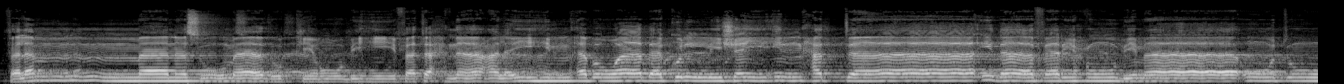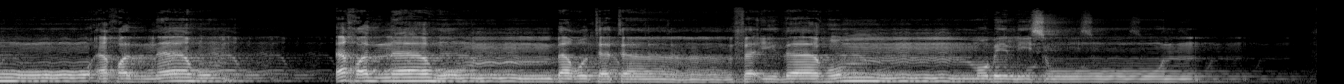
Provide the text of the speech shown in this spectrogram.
فلما نسوا ما ذكروا به فتحنا عليهم أبواب كل شيء حتى إذا فرحوا بما أوتوا أخذناهم أخذناهم بغتة فإذا هم مبلسون.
